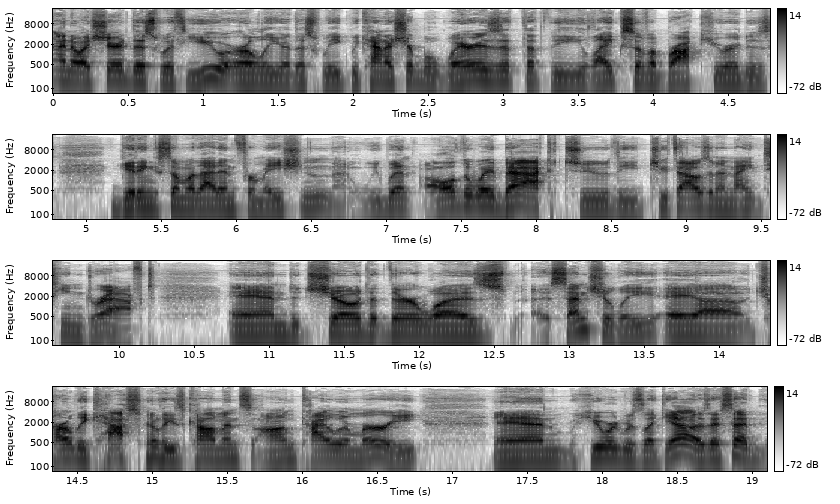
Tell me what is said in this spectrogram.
I know I shared this with you earlier this week. We kind of shared, well, where is it that the likes of a Brock Huard is getting some of that information? Uh, we went all the way back to the 2019 draft and showed that there was essentially a uh, Charlie Casserly's comments on Kyler Murray and Huard was like, yeah, as I said,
